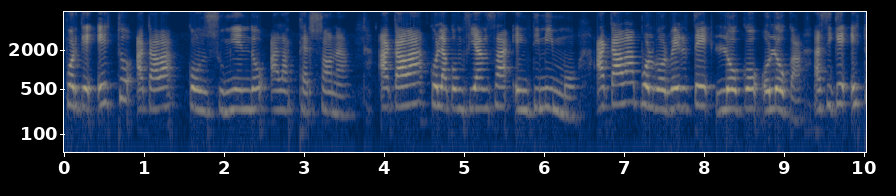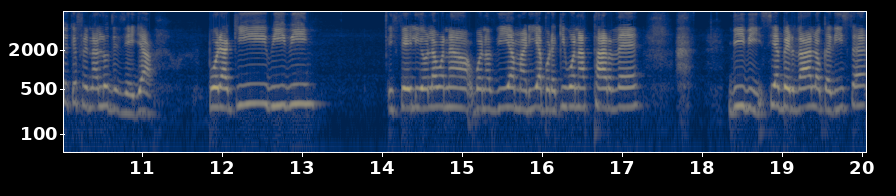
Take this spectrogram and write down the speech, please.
porque esto acaba consumiendo a las personas, acaba con la confianza en ti mismo, acaba por volverte loco o loca. Así que esto hay que frenarlo desde ya. Por aquí, Vivi y Feli, hola, buenos días, María, por aquí, buenas tardes. Vivi, si es verdad lo que dices,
